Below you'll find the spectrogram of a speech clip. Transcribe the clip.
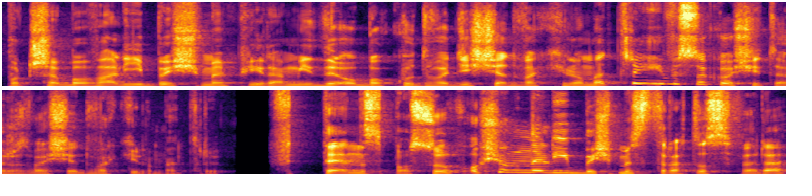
Potrzebowalibyśmy piramidy o boku 22 km i wysokości też 22 km. W ten sposób osiągnęlibyśmy stratosferę,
